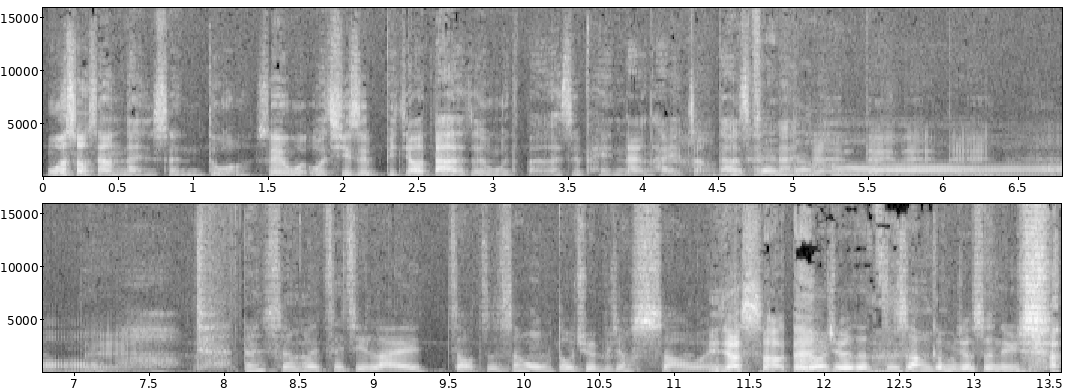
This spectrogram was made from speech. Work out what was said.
我手上男生多，所以我我其实比较大的任务反而是陪男孩长大成男人。对对。男生会自己来找智商，我都觉得比较少哎，比较少，但我都觉得智商根本就是女生，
